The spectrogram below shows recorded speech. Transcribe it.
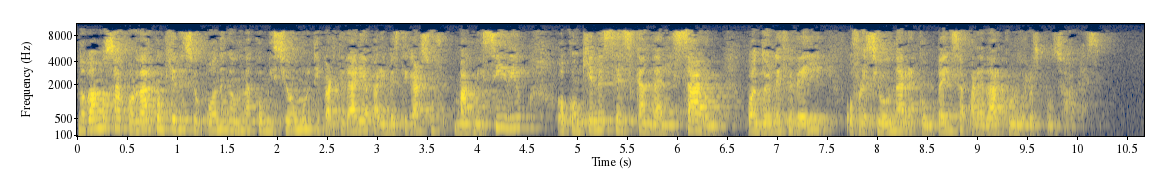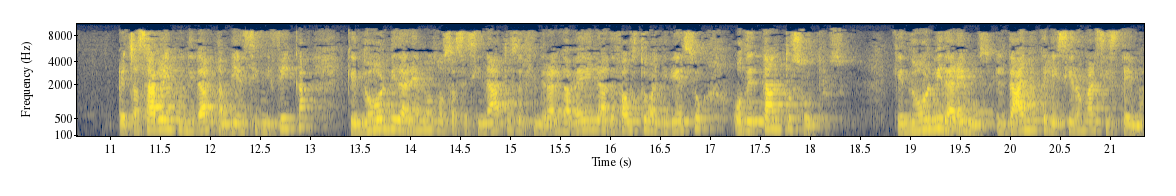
No vamos a acordar con quienes se oponen a una comisión multipartidaria para investigar su magnicidio o con quienes se escandalizaron cuando el FBI ofreció una recompensa para dar con los responsables. Rechazar la impunidad también significa que no olvidaremos los asesinatos del general Gabela, de Fausto Valdivieso o de tantos otros, que no olvidaremos el daño que le hicieron al sistema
